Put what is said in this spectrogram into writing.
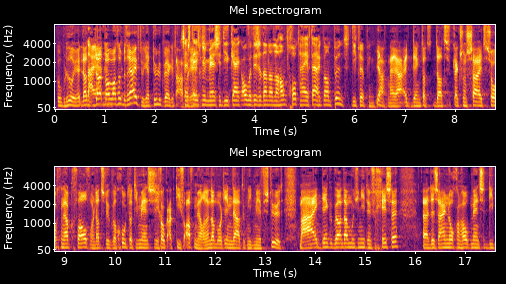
Hoe bedoel je? Dat, nou ja, dat, dat, wat het bedrijf doet. Ja, tuurlijk werkt het averechts. Er zijn steeds meer mensen die kijken... oh, wat is er dan aan de hand? God, hij heeft eigenlijk wel een punt, die Klupping. Ja, nou ja, ik denk dat... dat kijk, zo'n site zorgt in elk geval voor... en dat is natuurlijk wel goed... dat die mensen zich ook actief afmelden. En dan wordt je inderdaad ook niet meer verstuurd. Maar ik denk ook wel, en daar moet je niet in vergissen... Uh, er zijn nog een hoop mensen die,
